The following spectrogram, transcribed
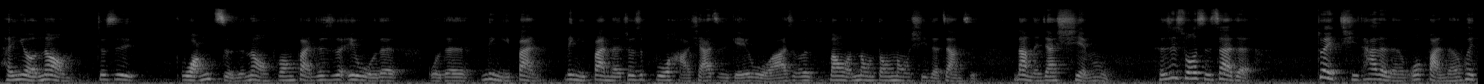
很有那种就是王子的那种风范，就是说，哎，我的我的另一半另一半呢，就是剥好虾子给我啊，什么帮我弄东弄西的这样子，让人家羡慕。可是说实在的，对其他的人，我反而会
